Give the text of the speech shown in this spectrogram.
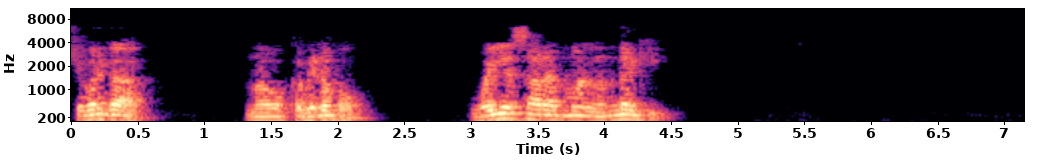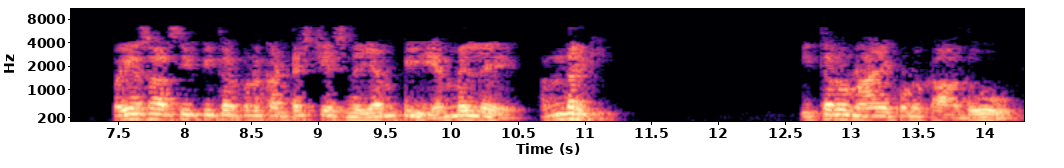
చివరిగా నా ఒక్క వినపం వైఎస్ఆర్ అభిమానులందరికీ వైఎస్ఆర్సీపీ తరఫున కంటెస్ట్ చేసిన ఎంపీ ఎమ్మెల్యే అందరికీ ఇతను నాయకుడు కాదు.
